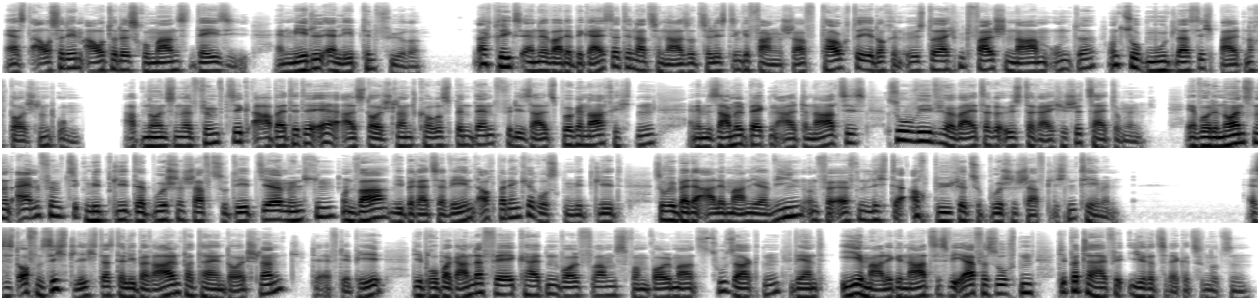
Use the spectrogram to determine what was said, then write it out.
Er ist außerdem Autor des Romans Daisy, ein Mädel erlebt den Führer. Nach Kriegsende war der begeisterte Nationalsozialist in Gefangenschaft, tauchte jedoch in Österreich mit falschen Namen unter und zog mutmaßlich bald nach Deutschland um. Ab 1950 arbeitete er als Deutschlandkorrespondent für die Salzburger Nachrichten, einem Sammelbecken alter Nazis, sowie für weitere österreichische Zeitungen. Er wurde 1951 Mitglied der Burschenschaft Sudetia München und war, wie bereits erwähnt, auch bei den Cherusken Mitglied sowie bei der Alemannia Wien und veröffentlichte auch Bücher zu burschenschaftlichen Themen. Es ist offensichtlich, dass der liberalen Partei in Deutschland, der FDP, die Propagandafähigkeiten Wolframs von Wollmarts zusagten, während ehemalige Nazis wie er versuchten, die Partei für ihre Zwecke zu nutzen.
